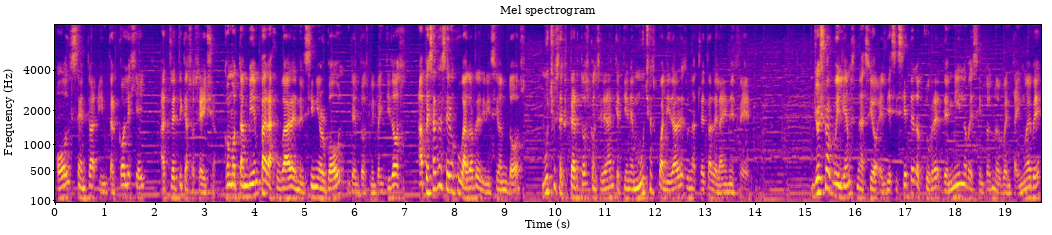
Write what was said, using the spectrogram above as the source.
All Central Intercollegiate Athletic Association, como también para jugar en el Senior Bowl del 2022. A pesar de ser un jugador de División 2, muchos expertos consideran que tiene muchas cualidades de un atleta de la NFL. Joshua Williams nació el 17 de octubre de 1999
